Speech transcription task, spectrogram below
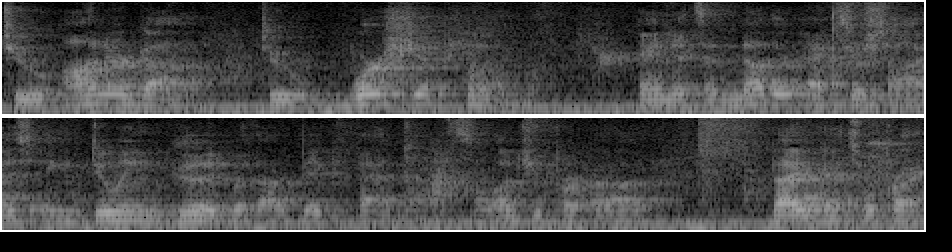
to honor God, to worship Him. And it's another exercise in doing good with our big fat mouths. So why don't you pr- uh, bow your heads, we'll pray.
